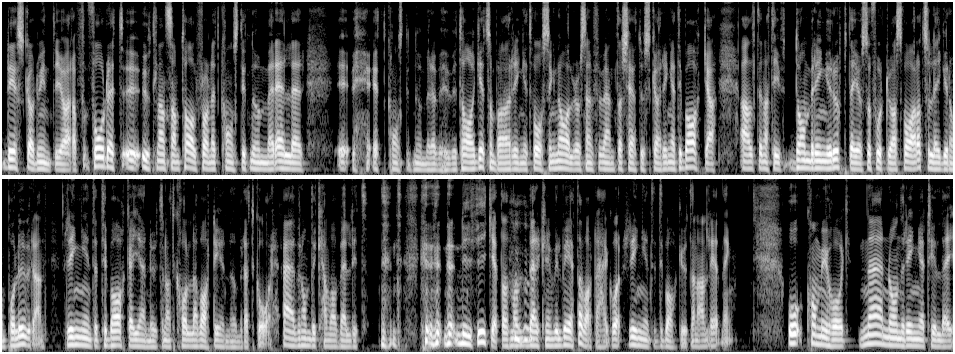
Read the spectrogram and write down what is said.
det ska du inte göra. Får du ett eh, utlandssamtal från ett konstigt nummer eller eh, ett konstigt nummer överhuvudtaget som bara ringer två signaler och sen förväntar sig att du ska ringa tillbaka. Alternativt, de ringer upp dig och så fort du har svarat så lägger de på luren. Ring inte tillbaka igen utan att kolla vart det numret går. Även om det kan vara väldigt nyfiket, att man mm -hmm. verkligen vill veta vart det här går. Ring inte tillbaka utan anledning. Och kom ihåg, när någon ringer till dig,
